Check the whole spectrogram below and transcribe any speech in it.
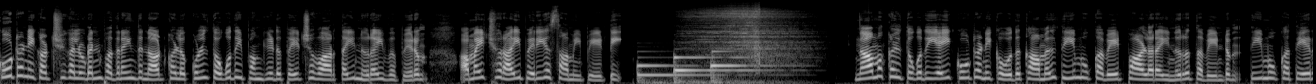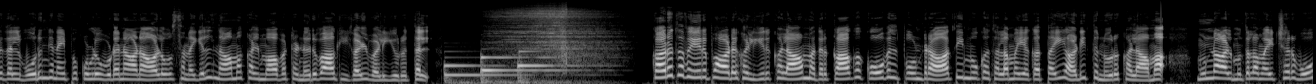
கூட்டணி கட்சிகளுடன் பதினைந்து நாட்களுக்குள் தொகுதி பங்கீடு பேச்சுவார்த்தை நிறைவு பெறும். அமைச்சர் ஐ பெரியசாமி பேட்டி. நாமக்கல் தொகுதியை கூட்டணிக்கு ஒதுக்காமல் திமுக வேட்பாளரை நிறுத்த வேண்டும். திமுக தேர்தல் ஒருங்கிணைப்பு குழுவுடனான ஆலோசனையில் நாமக்கல் மாவட்ட நிர்வாகிகள் வலியுறுத்தல். கருத்து வேறுபாடுகள் இருக்கலாம். அதற்காக கோவில் போன்ற அதிமுக தலைமையகத்தை அடித்து நொறுக்கலாமா? முன்னாள் முதலமைச்சர் ஓ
